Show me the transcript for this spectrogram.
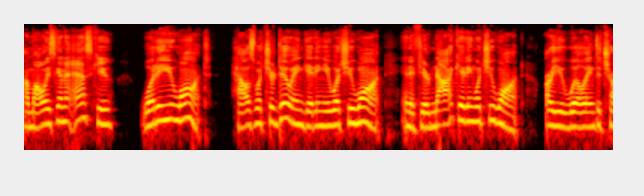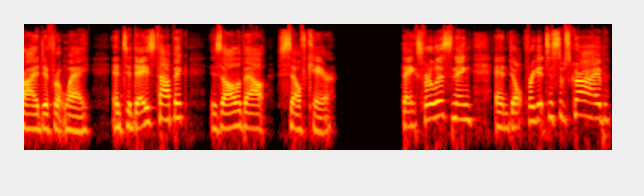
I'm always going to ask you, what do you want? How's what you're doing getting you what you want? And if you're not getting what you want, are you willing to try a different way? And today's topic is all about self care. Thanks for listening, and don't forget to subscribe.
